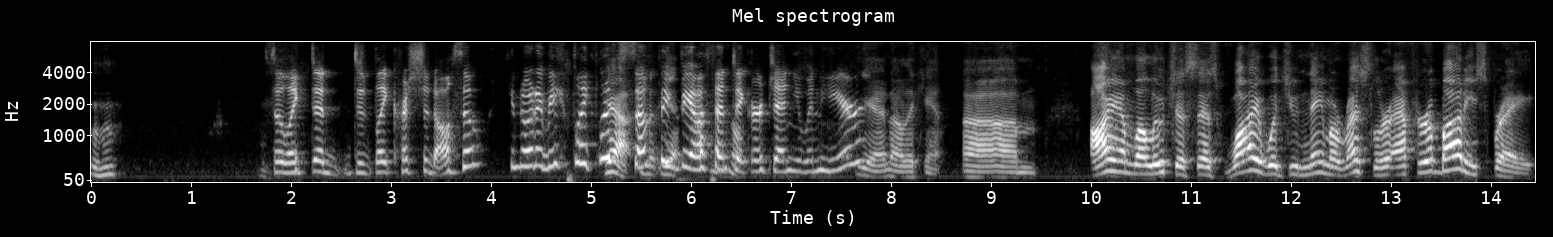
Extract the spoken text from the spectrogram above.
Mhm. So like did did like Christian also? You know what I mean? Like let Yeah, something yeah. be authentic or genuine here. Yeah, no, they can't. Um, I am La Lucha says, why would you name a wrestler after a body spray?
